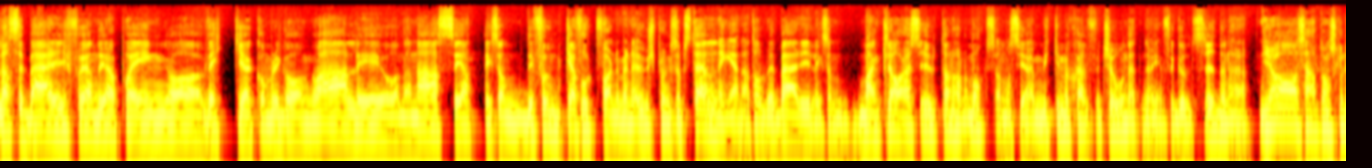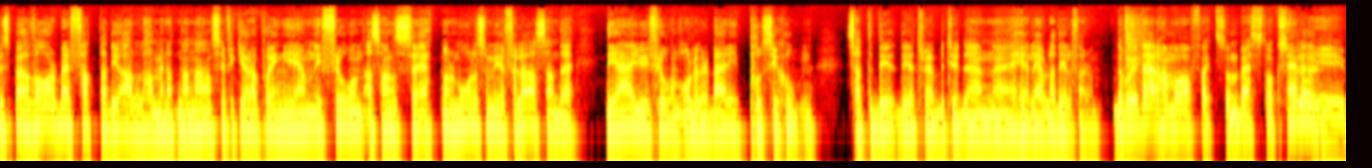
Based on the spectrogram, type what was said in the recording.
Lasse Berg får ändå göra poäng och Vecchia kommer igång och Ali och Nanasi. Att liksom, det funkar fortfarande med den här ursprungsuppställningen. Att Oliver Berg, liksom, man klarar sig utan honom också. Måste göra mycket med självförtroendet nu inför guldstriden här. Ja, så att de skulle spöa Varberg fattade ju alla, men att Nanasi fick göra poäng igen ifrån... Alltså hans 1-0 mål som är förlösande, det är ju ifrån Oliver Berg-position. Så att det, det tror jag betyder en eh, hel jävla del för dem. Det var ju där han var faktiskt som bäst också. Eller hur? I,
